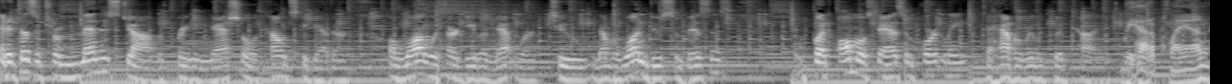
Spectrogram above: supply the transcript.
And it does a tremendous job of bringing national accounts together along with our dealer network to number one, do some business, but almost as importantly, to have a really good time. We had a plan,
